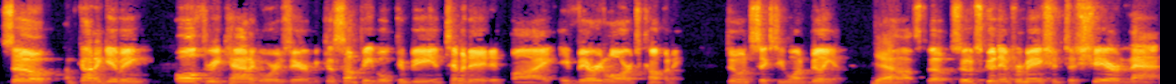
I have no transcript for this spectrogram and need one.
So I'm kind of giving all three categories there because some people can be intimidated by a very large company doing 61 billion. Yeah. Uh, so, so it's good information to share that.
